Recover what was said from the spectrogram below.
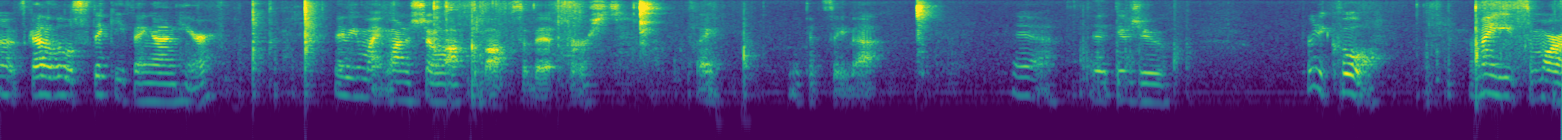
Oh, it's got a little sticky thing on here. Maybe you might want to show off the box a bit first. See? You can see that. Yeah, it gives you pretty cool. I might eat some more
